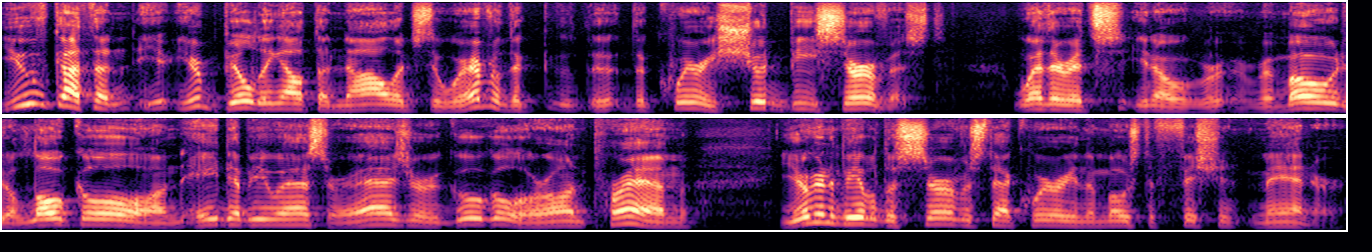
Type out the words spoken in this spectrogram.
have got the, you're building out the knowledge to wherever the, the, the query should be serviced, whether it's you know, remote or local on AWS or Azure or Google or on-prem, you're going to be able to service that query in the most efficient manner.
